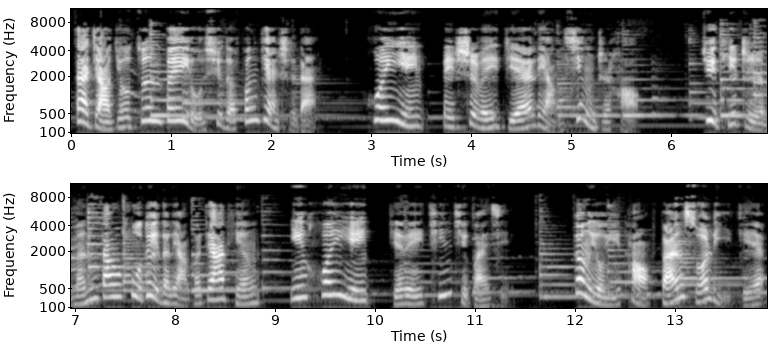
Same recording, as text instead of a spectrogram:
在讲究尊卑有序的封建时代，婚姻被视为结两性之好，具体指门当户对的两个家庭因婚姻结为亲戚关系，更有一套繁琐礼节。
